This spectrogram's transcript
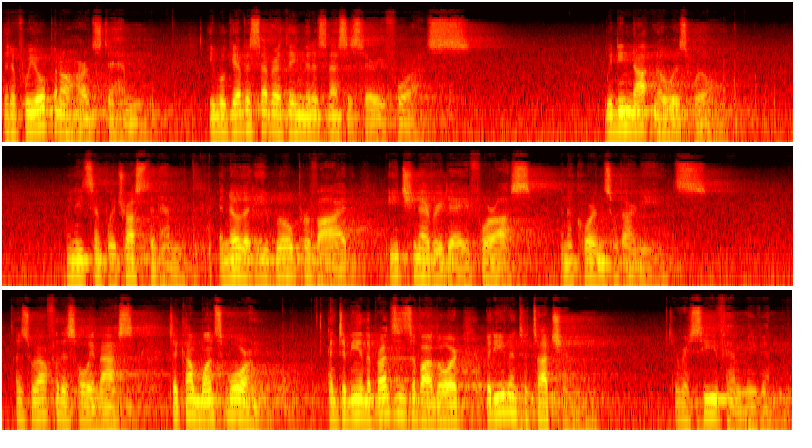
that if we open our hearts to Him, He will give us everything that is necessary for us. We need not know His will. We need simply trust in Him and know that He will provide each and every day for us in accordance with our needs. As we offer this Holy Mass, to come once more and to be in the presence of our Lord, but even to touch Him, to receive Him, even.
